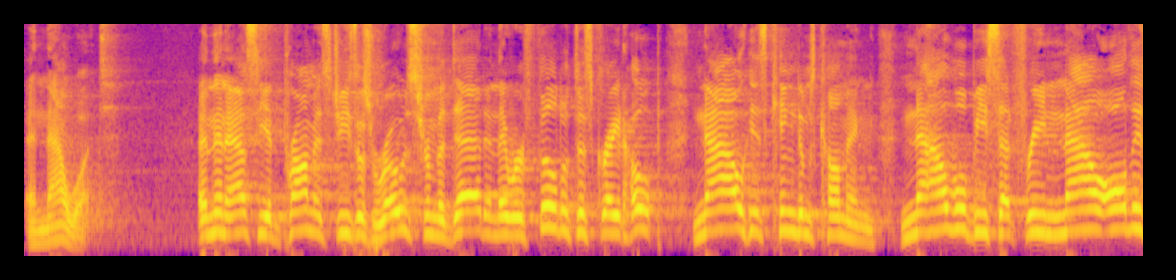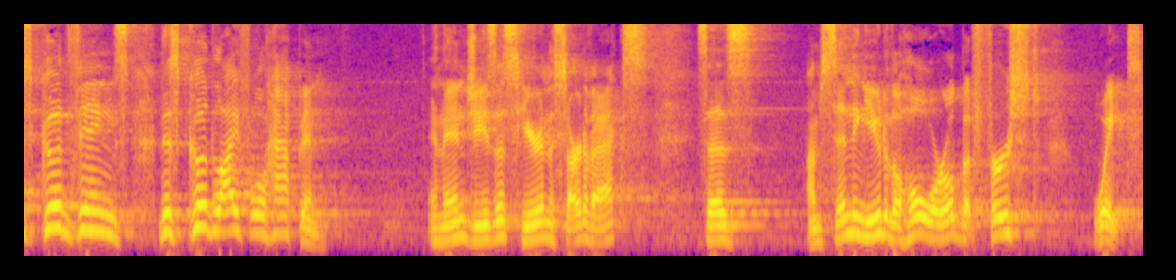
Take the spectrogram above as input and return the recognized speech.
And now what? And then, as he had promised, Jesus rose from the dead, and they were filled with this great hope. Now his kingdom's coming. Now we'll be set free. Now all these good things, this good life will happen. And then Jesus, here in the start of Acts, says, I'm sending you to the whole world, but first, wait.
